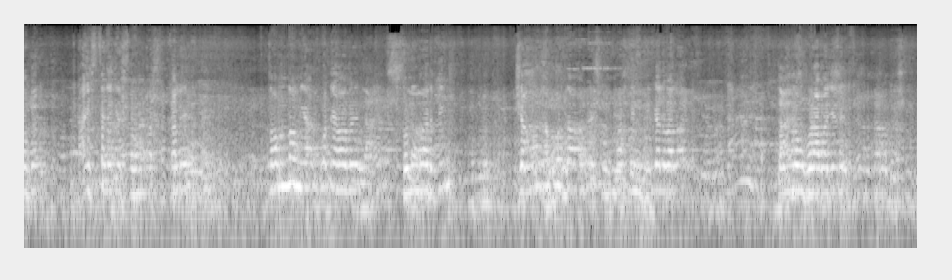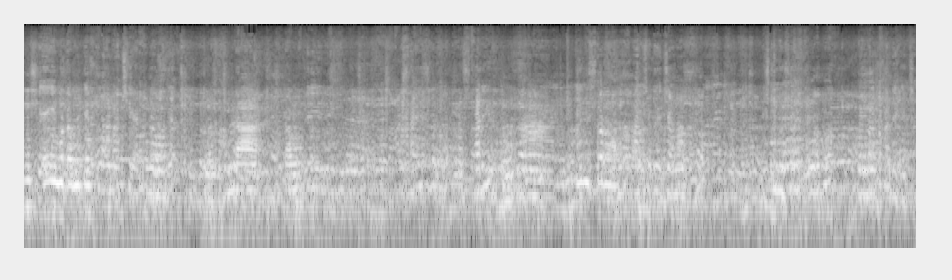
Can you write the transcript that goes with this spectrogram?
হবে সোমবার সকালে। এয়ারপোর্টে হবে, শনিবার দিন। জামা কাপড় দেওয়া হবে, সোমবার দিন বিকেলবেলা। দমদম ঘোড়া বাজারে। এই মোটামুটি প্ল্যান আছে এখন আমাদের। আমরা মোটামুটি শাড়ি তিনশোর মতো বাচ্চাদের করব রেখেছি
